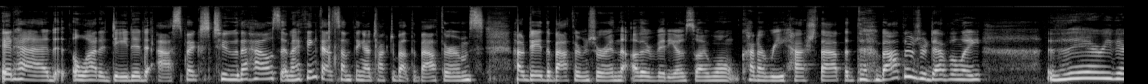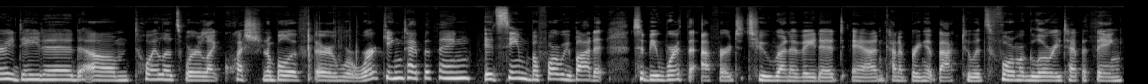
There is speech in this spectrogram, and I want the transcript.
it had a lot of dated aspects to the house. And I think that's something I talked about the bathrooms, how dated the bathrooms were in the other video. So I won't kind of rehash that, but the bathrooms were definitely very, very dated. Um, toilets were like questionable if they were working type of thing. It seemed before we bought it to be worth the effort to renovate it and kind of bring it back to its former glory type of thing.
